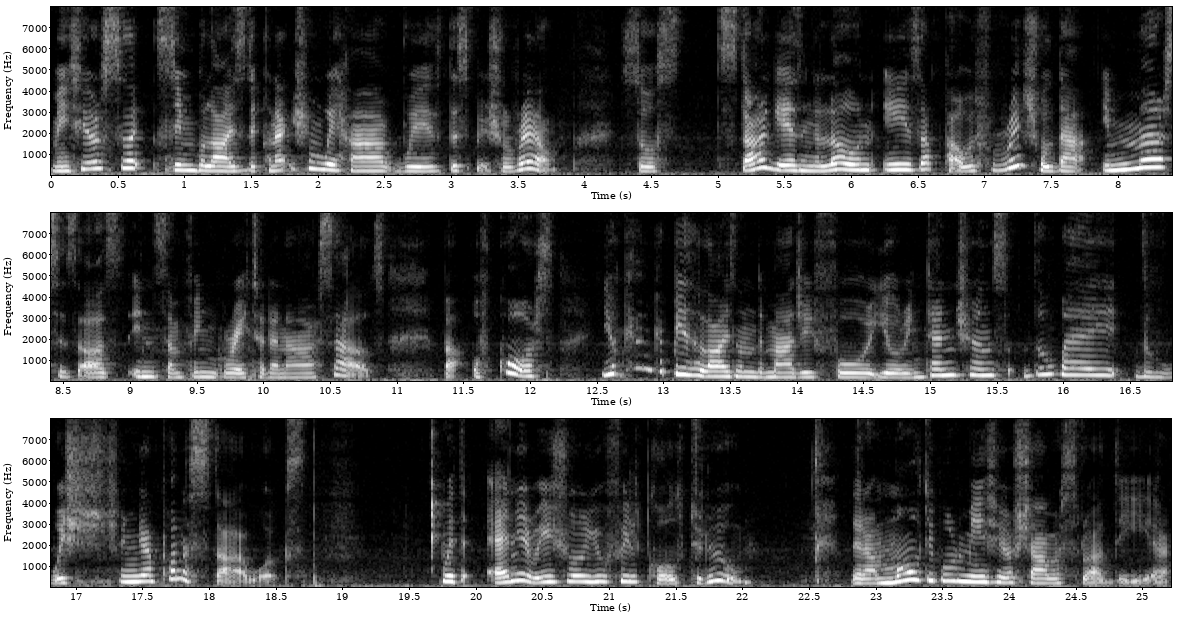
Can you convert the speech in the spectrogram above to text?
Meteors symbolize the connection we have with the spiritual realm. So, stargazing alone is a powerful ritual that immerses us in something greater than ourselves. But of course, you can capitalize on the magic for your intentions the way the wishing upon a star works. With any ritual you feel called to do. There are multiple meteor showers throughout the year,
